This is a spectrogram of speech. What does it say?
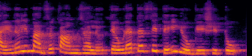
फायनली माझं काम झालं. तेवढ्यातच तिथे योगेश येतो.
